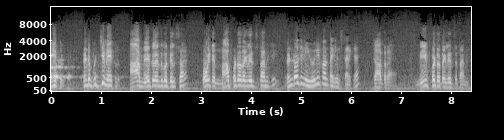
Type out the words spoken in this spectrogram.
మేకులు రెండు బుజ్జి మేకులు. ఆ మేకులు ఎందుకో తెలుసా? ఒకటి నా ఫోటో తగిలించడానికి రెండోది నీ యూనిఫామ్ తగిలించడానికా కాదురా నీ ఫోటో తగిలించడానికి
